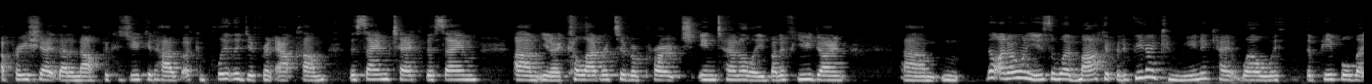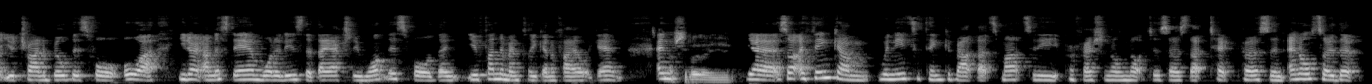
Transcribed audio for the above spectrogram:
appreciate that enough because you could have a completely different outcome, the same tech, the same, um, you know, collaborative approach internally. But if you don't, um, no, I don't want to use the word market, but if you don't communicate well with the people that you're trying to build this for, or you don't understand what it is that they actually want this for, then you're fundamentally going to fail again. And absolutely yeah, so I think um, we need to think about that smart city professional not just as that tech person, and also that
